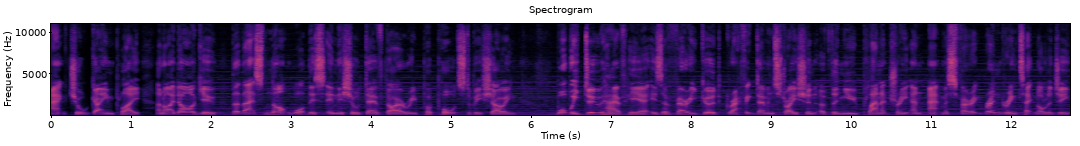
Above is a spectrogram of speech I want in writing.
actual gameplay and I'd argue that that's not what this initial dev diary purports to be showing. What we do have here is a very good graphic demonstration of the new planetary and atmospheric rendering technology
